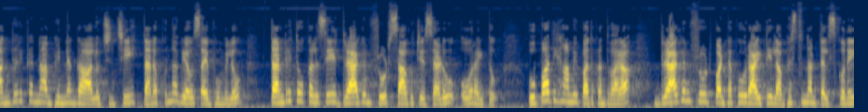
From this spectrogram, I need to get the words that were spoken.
అందరికన్నా భిన్నంగా ఆలోచించి తనకున్న వ్యవసాయ భూమిలో తండ్రితో కలిసి డ్రాగన్ ఫ్రూట్ సాగు చేశాడు ఓ రైతు. ఉపాధి హామీ పథకం ద్వారా డ్రాగన్ ఫ్రూట్ పంటకు రాయితీ లభిస్తుందని తెలుసుకుని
